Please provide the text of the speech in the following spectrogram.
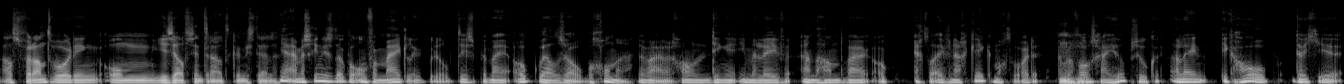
als verantwoording om jezelf centraal te kunnen stellen. Ja, en misschien is het ook wel onvermijdelijk. Ik bedoel, het is bij mij ook wel zo begonnen. Er waren gewoon dingen in mijn leven aan de hand waar ook echt wel even naar gekeken mocht worden. En Mhm. vervolgens ga je hulp zoeken. Alleen ik hoop dat je,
